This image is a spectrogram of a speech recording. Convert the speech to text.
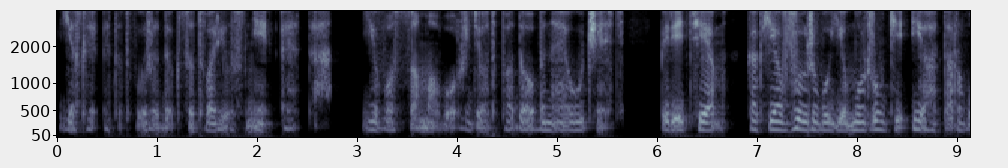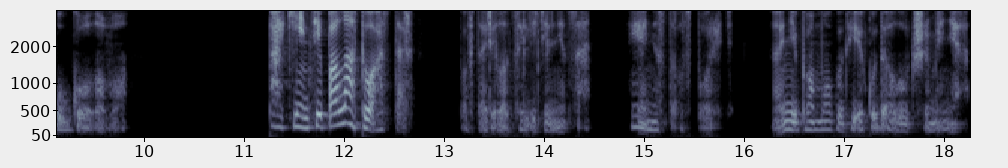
Если этот выродок сотворил с ней это, его самого ждет подобная участь перед тем, как я вырву ему руки и оторву голову. «Покиньте палату, Астер», — повторила целительница. Я не стал спорить. Они помогут ей куда лучше меня.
